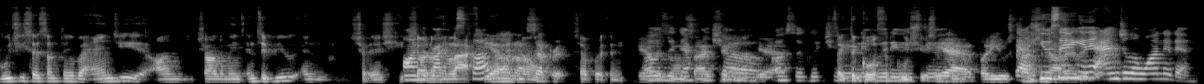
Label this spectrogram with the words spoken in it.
Gucci said something about Angie on Charlemagne's interview, and, Char- and she, On the Charlemagne laughed. Club? Yeah, no, no, separate. separate thing. He had oh, it was a different side thing. show. Yeah. Oh, so Gucci. like the ghost of Gucci or something. Yeah, but he was. Yeah, he was saying that. Angela wanted him.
